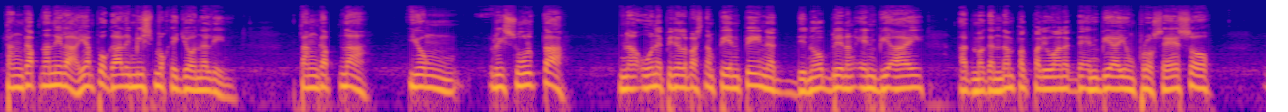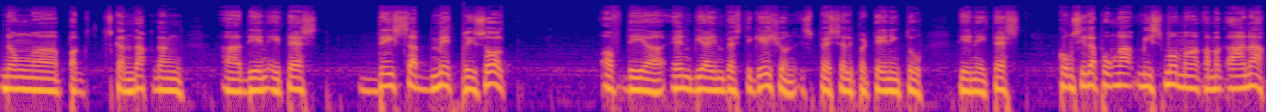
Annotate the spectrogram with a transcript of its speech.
Tanggap na nila. Yan po galing mismo kay Jonalyn. Tanggap na yung resulta na una pinilabas ng PNP na dinoble ng NBI at magandang pagpaliwanag ng NBI yung proseso ng uh, pag-conduct ng uh, DNA test. They submit result of the uh, NBI investigation, especially pertaining to DNA test. Kung sila po nga mismo mga kamag-anak,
